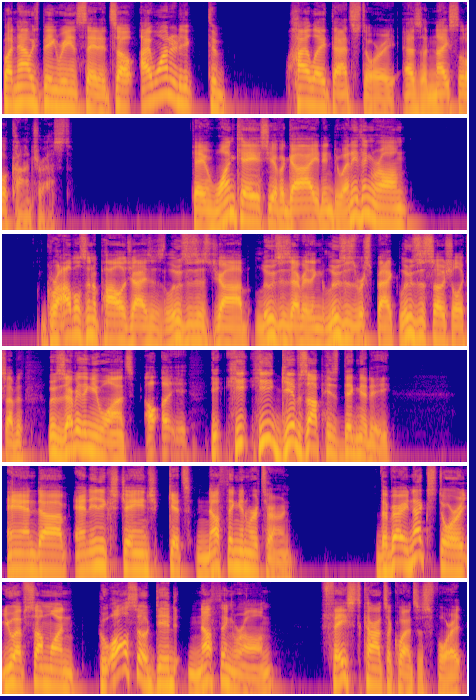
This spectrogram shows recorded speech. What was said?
But now he's being reinstated. So I wanted to, to highlight that story as a nice little contrast. Okay, in one case, you have a guy who didn't do anything wrong, grovels and apologizes, loses his job, loses everything, loses respect, loses social acceptance, loses everything he wants. Uh, uh, He, he, he gives up his dignity and, uh, and in exchange gets nothing in return. The very next story, you have someone who also did nothing wrong, faced consequences for it,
